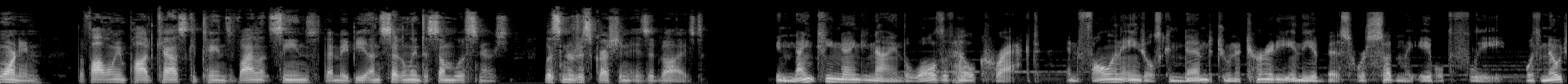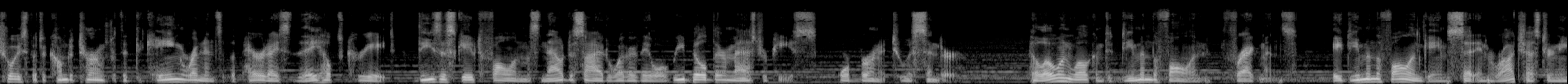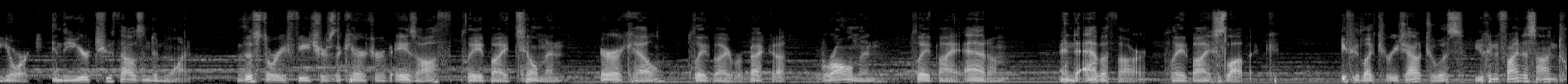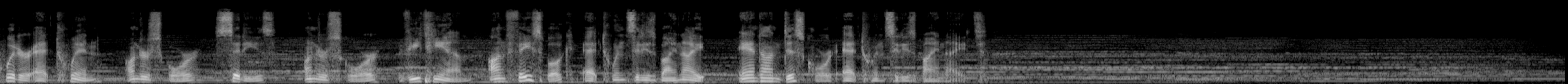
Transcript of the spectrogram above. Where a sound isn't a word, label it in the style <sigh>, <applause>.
Warning: The following podcast contains violent scenes that may be unsettling to some listeners. Listener discretion is advised. In 1999, the walls of hell cracked, and fallen angels condemned to an eternity in the abyss were suddenly able to flee. With no choice but to come to terms with the decaying remnants of the paradise they helped create, these escaped fallen must now decide whether they will rebuild their masterpiece or burn it to a cinder. Hello and welcome to Demon the Fallen Fragments, a Demon the Fallen game set in Rochester, New York in the year 2001. This story features the character of Azoth, played by Tillman, Arakel, played by Rebecca, Brawlman, played by Adam, and Abathar, played by Slavic. If you'd like to reach out to us, you can find us on Twitter at twin underscore cities underscore VTM, on Facebook at Twin Cities by Night, and on Discord at Twin Cities by Night.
